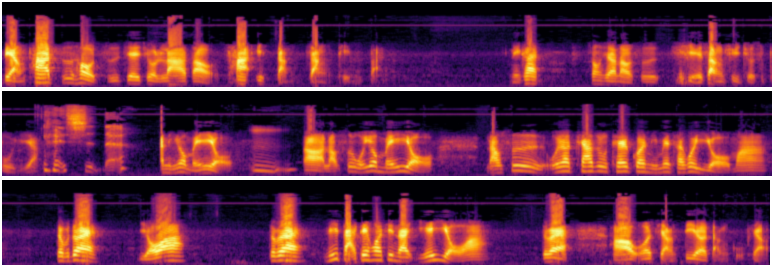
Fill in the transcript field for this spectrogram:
两趴之后直接就拉到差一档涨停板。你看，宋霞老师写上去就是不一样。是的，啊，你又没有。嗯，啊，老师我又没有，老师我要加入 Telegram 里面才会有吗？对不对？有啊，对不对？你打电话进来也有啊，对不对？好，我讲第二档股票，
